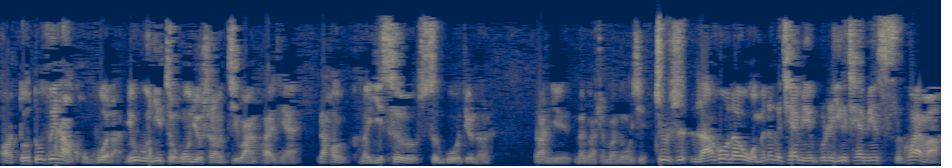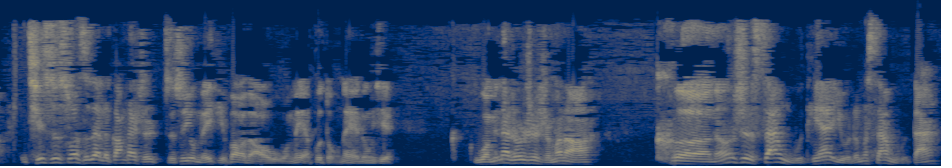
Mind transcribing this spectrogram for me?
哦，都都非常恐怖的，因为你总共就剩几万块钱，然后可能一次事故就能让你那个什么东西，就是然后呢，我们那个签名不是一个签名十块吗？其实说实在的，刚开始只是用媒体报道，我们也不懂那些东西，我们那时候是什么呢？可能是三五天有这么三五单。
